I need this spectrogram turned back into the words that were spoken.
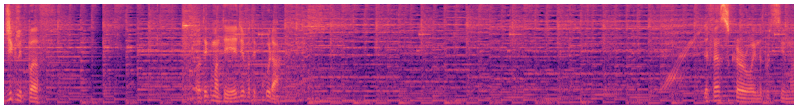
Jigglypuff. vou ter que manter ele vou ter que curar. Defense Curl ainda por cima.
